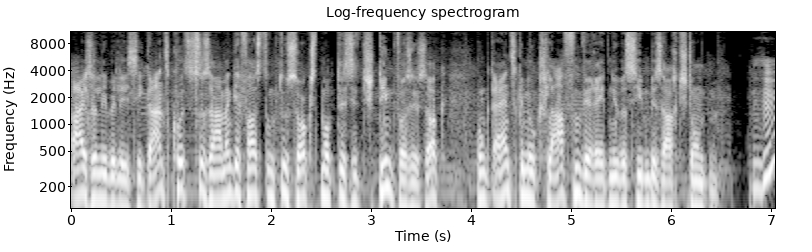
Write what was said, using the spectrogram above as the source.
Also, liebe Lisi, ganz kurz zusammengefasst und du sagst mir, ob das jetzt stimmt, was ich sage. Punkt 1, genug schlafen, wir reden über sieben bis acht Stunden. Mhm,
